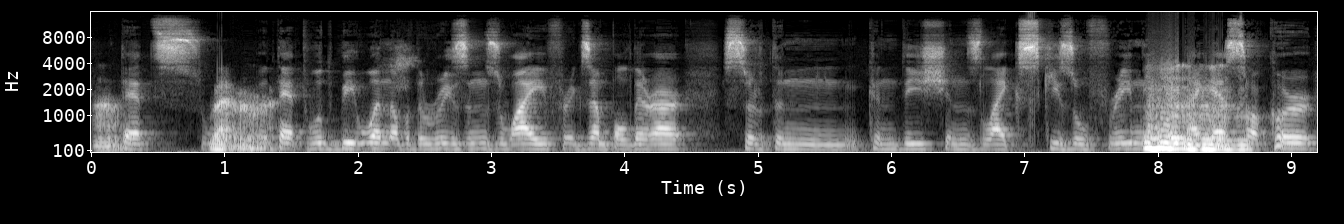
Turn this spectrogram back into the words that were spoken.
uh-huh. that's right, right, that would be one of the reasons why for example there are certain conditions like schizophrenia mm-hmm, that i guess mm-hmm. occur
